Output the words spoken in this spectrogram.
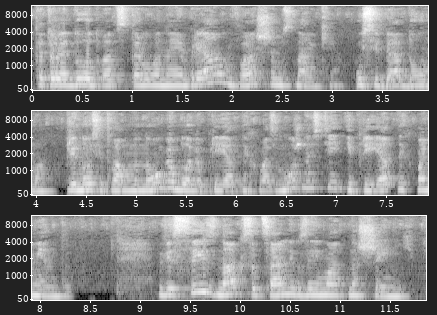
которая до 22 ноября в вашем знаке, у себя дома, приносит вам много благоприятных возможностей и приятных моментов. Весы – знак социальных взаимоотношений –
